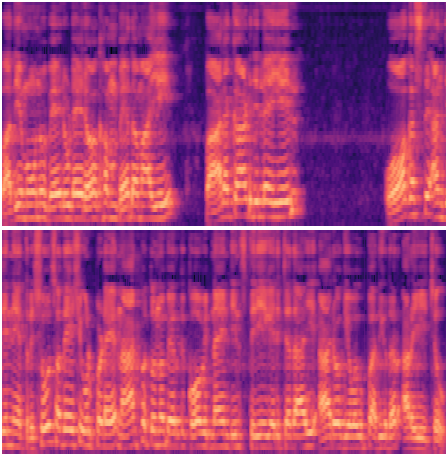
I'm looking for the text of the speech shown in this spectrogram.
പതിമൂന്ന് പേരുടെ രോഗം ഭേദമായി. പാലക്കാട് ജില്ലയിൽ ഓഗസ്റ്റ് അഞ്ചിന് തൃശൂർ സ്വദേശി ഉൾപ്പെടെ നാൽപ്പത്തൊന്ന് പേർക്ക് കോവിഡ് നയന്റീൻ സ്ഥിരീകരിച്ചതായി ആരോഗ്യവകുപ്പ് അധികൃതർ അറിയിച്ചു.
